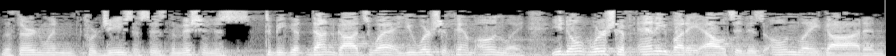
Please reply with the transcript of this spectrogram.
The third one for Jesus is the mission is to be done God's way. You worship Him only. You don't worship anybody else. It is only God. And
